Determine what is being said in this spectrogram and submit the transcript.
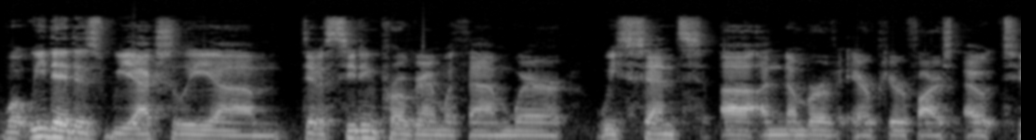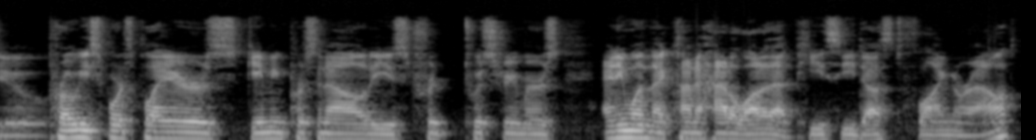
what we did is we actually um, did a seeding program with them where we sent uh, a number of air purifiers out to pro esports players, gaming personalities, tr- Twitch streamers, anyone that kind of had a lot of that PC dust flying around.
